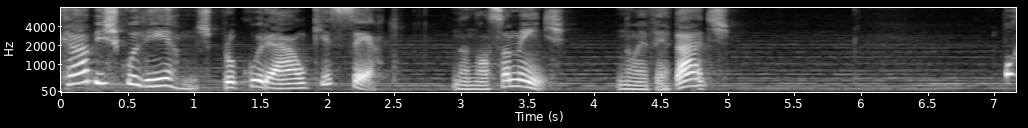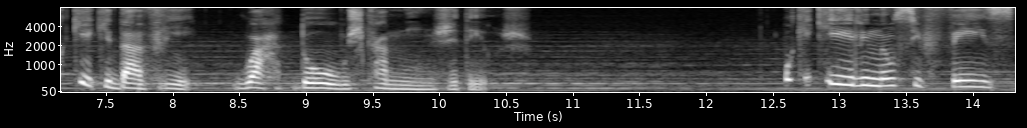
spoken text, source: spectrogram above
cabe escolhermos procurar o que é certo na nossa mente, não é verdade? Por que que Davi guardou os caminhos de Deus? Por que que ele não se fez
